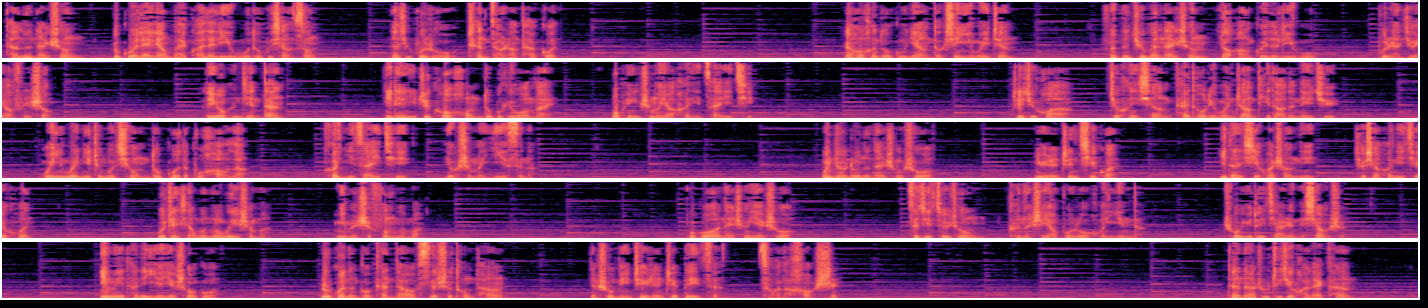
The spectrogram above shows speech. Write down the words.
谈论男生。如果连两百块的礼物都不想送，那就不如趁早让他滚。然后很多姑娘都信以为真，纷纷去问男生要昂贵的礼物，不然就要分手。理由很简单，你连一支口红都不给我买，我凭什么要和你在一起？这句话就很像开头里文章提到的那句：“我因为你这么穷都过得不好了。”和你在一起有什么意思呢？文章中的男生说：“女人真奇怪，一旦喜欢上你，就想和你结婚。我真想问问为什么？你们是疯了吗？”不过男生也说，自己最终可能是要步入婚姻的，出于对家人的孝顺，因为他的爷爷说过。如果能够看到四世同堂，那说明这人这辈子做了好事。单拿出这句话来看，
